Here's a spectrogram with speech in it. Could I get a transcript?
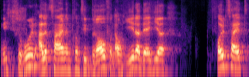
nichts zu holen. Alle zahlen im Prinzip drauf und auch jeder, der hier Vollzeit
